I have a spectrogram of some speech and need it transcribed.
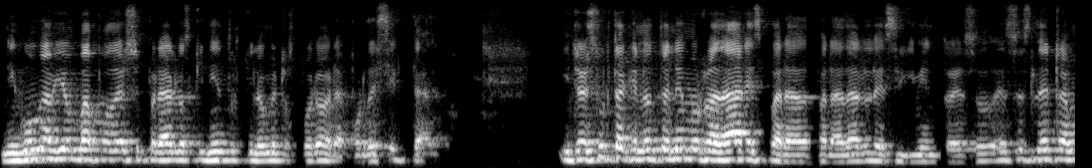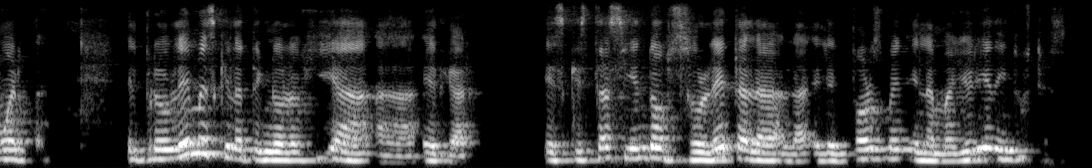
ningún avión va a poder superar los 500 kilómetros por hora, por decirte algo. Y resulta que no tenemos radares para, para darle seguimiento a eso. Eso es letra muerta. El problema es que la tecnología, uh, Edgar, es que está siendo obsoleta la, el enforcement en la mayoría de industrias.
